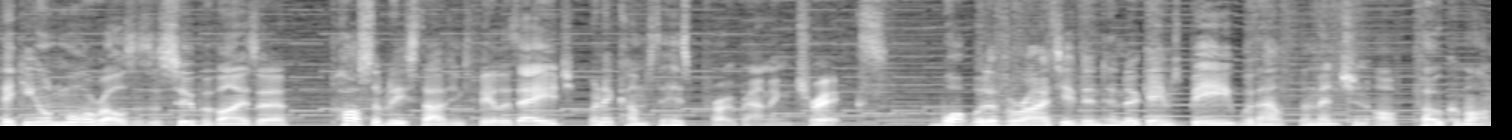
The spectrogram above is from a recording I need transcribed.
taking on more roles as a supervisor, possibly starting to feel his age when it comes to his programming tricks. What would a variety of Nintendo games be without the mention of Pokemon?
